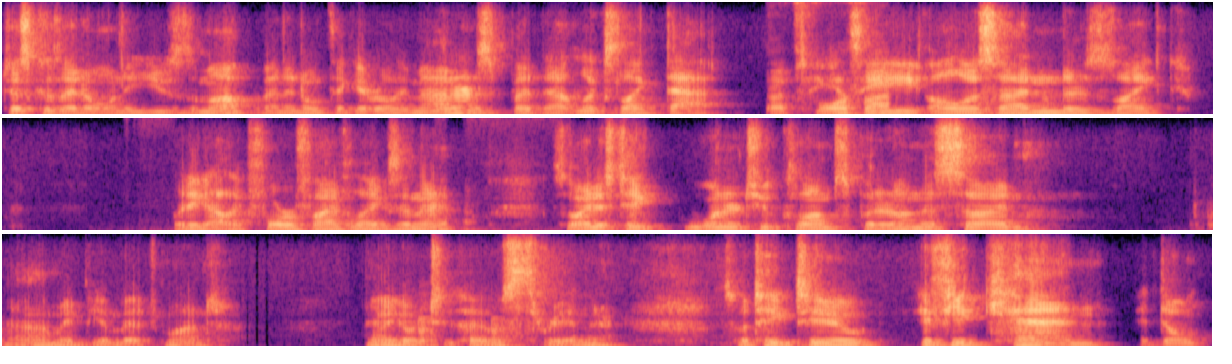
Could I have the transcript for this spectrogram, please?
just because I don't want to use them up, and I don't think it really matters. But that looks like that. That's so four. Can see all of a sudden there's like, what do you got? Like four or five legs in there. Yeah. So I just take one or two clumps, put it on this side. Uh, maybe a bit much. I'm gonna go two. That was three in there. So take two. If you can, don't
